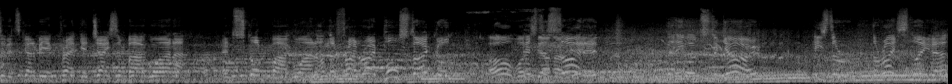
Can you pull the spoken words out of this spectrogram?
It's going to be a cracker. Jason Bargwanna and Scott Bargwanna on the front row. Paul Stokell oh, has decided that he wants to go. He's the, the race leader,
